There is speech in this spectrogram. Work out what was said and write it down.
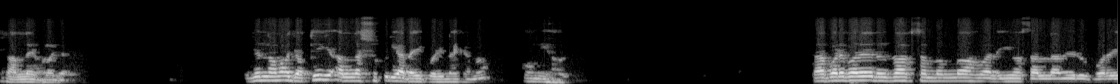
সেটা আল্লাহ ভালো জানে এই জন্য আমরা যতই আল্লাহ শুক্রিয়া আদায় করি না কেন, কমই হবে। তারপরে পরে রবিবাগ সাল্লাহ আলী সাল্লামের উপরে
